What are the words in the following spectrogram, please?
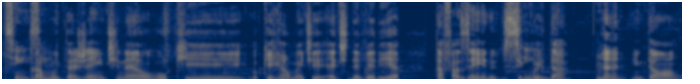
Sim, para sim. muita gente, né? O, o que o que realmente a gente deveria estar fazendo, de se Sim. cuidar. Né? Então,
